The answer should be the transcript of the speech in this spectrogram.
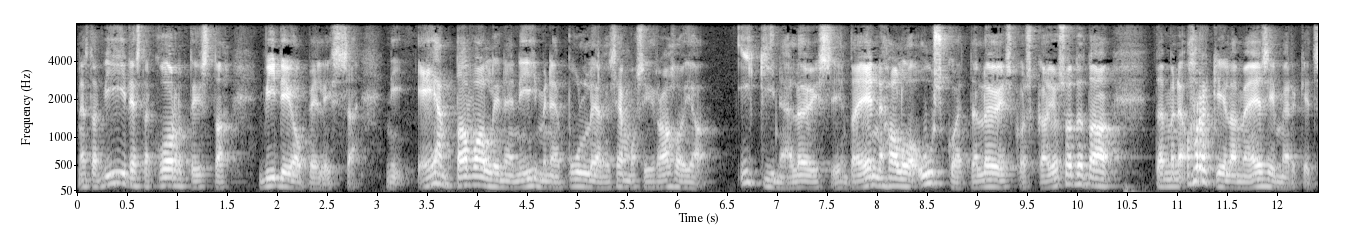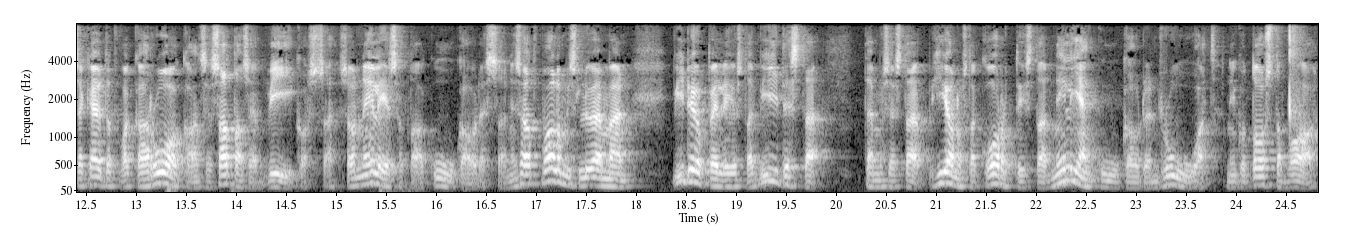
näistä viidestä kortista videopelissä, niin eihän tavallinen ihminen pulliainen semmoisia rahoja ikinä löisi siihen, tai en halua uskoa, että löisi, koska jos otetaan tämmöinen arkielämän esimerkki, että sä käytät vaikka ruokaan se sen viikossa, se on 400 kuukaudessa, niin sä oot valmis lyömään videopeli josta viidestä tämmöisestä hienosta kortista neljän kuukauden ruuat, niin kuin tosta vaan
